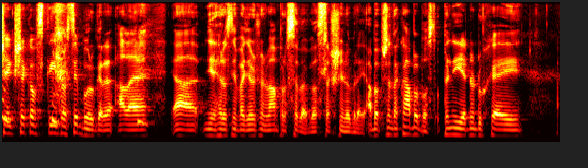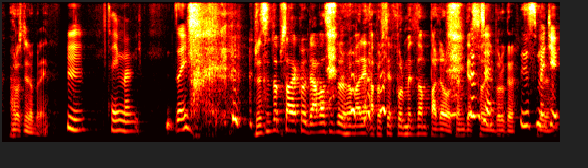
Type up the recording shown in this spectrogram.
Šek, šekovský prostě burger, ale já, mě hrozně vadilo, že ho nemám pro sebe, byl strašně dobrý. A byl přitom taková blbost, úplně jednoduchý, hrozně dobrý. Zajímavý. Zajímavý. Protože jsem to psal, jako dával si to dohromady a prostě furt mi to tam padalo, ten gasoline burger. Že jsme, ti,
